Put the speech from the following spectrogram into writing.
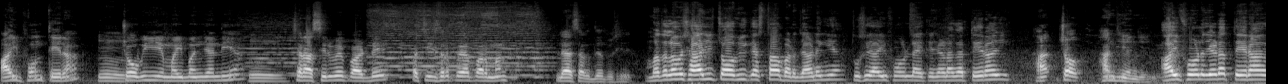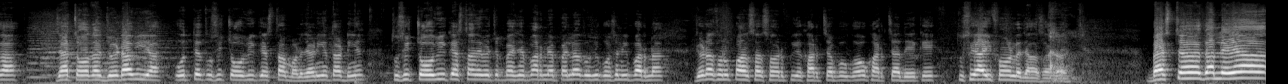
ਆਈਫੋਨ 13 24 EMI ਬਣ ਜਾਂਦੀ ਆ 84 ਰੁਪਏ ਪਰ ਡੇ 25 ਰੁਪਏ ਪਰ ਮੰਥ ਲੈ ਸਕਦੇ ਹੋ ਤੁਸੀਂ। ਮਤਲਬ ਸ਼ਾਹ ਜੀ 24 ਕਿਸ਼ਤਾਂ ਬਣ ਜਾਣਗੀਆਂ। ਤੁਸੀਂ ਆਈਫੋਨ ਲੈ ਕੇ ਜਾਣਾਗਾ 13 ਜੀ। ਹਾਂ ਚੌ ਹਾਂਜੀ ਹਾਂਜੀ। ਆਈਫੋਨ ਜਿਹੜਾ 13 ਗਾ ਜਾਂ 14 ਜਿਹੜਾ ਵੀ ਆ ਉੱਤੇ ਤੁਸੀਂ 24 ਕਿਸ਼ਤਾਂ ਬਣ ਜਾਣੀਆਂ ਤੁਹਾਡੀਆਂ। ਤੁਸੀਂ 24 ਕਿਸ਼ਤਾਂ ਦੇ ਵਿੱਚ ਪੈਸੇ ਭਰਨੇ ਆ, ਪਹਿਲਾਂ ਤੁਸੀਂ ਕੁਝ ਨਹੀਂ ਭਰਨਾ। ਜਿਹੜਾ ਤੁਹਾਨੂੰ 5-700 ਰੁਪਏ ਖਰਚਾ ਪਊਗਾ ਉਹ ਖਰਚਾ ਦੇ ਕੇ ਤੁਸੀਂ ਆਈਫੋਨ ਲਿਜਾ ਸਕਦੇ ਬੈਸਟ ਗੱਲ ਇਹ ਆ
